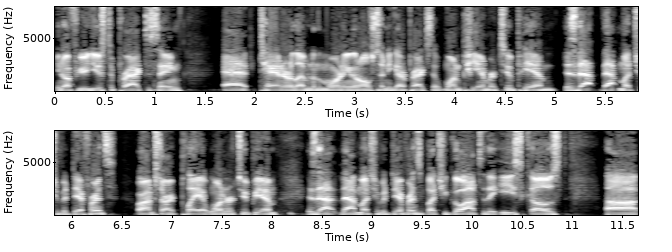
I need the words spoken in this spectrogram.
you know, if you're used to practicing at 10 or 11 in the morning, then all of a sudden you got to practice at 1 p.m. or 2 p.m. Is that that much of a difference? Or I'm sorry, play at 1 or 2 p.m. Is that that much of a difference? But you go out to the East Coast, uh,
